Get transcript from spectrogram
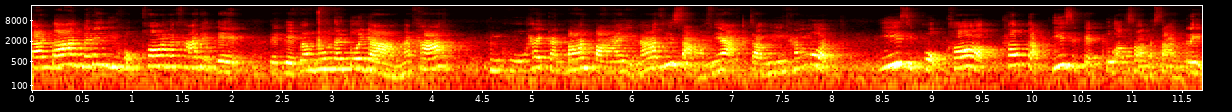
การบ้านไม่ได้มี6ข้อนะคะ เด็กๆ เด็กๆลองดูในตัวอย่างนะคะ คุณครูให้การบ้านไปหน้าที่ 3 เนี่ยจะมีทั้งหมด 26 ข้อเท่ากับ 21 ตัวอักษรภาษาอังกฤษ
